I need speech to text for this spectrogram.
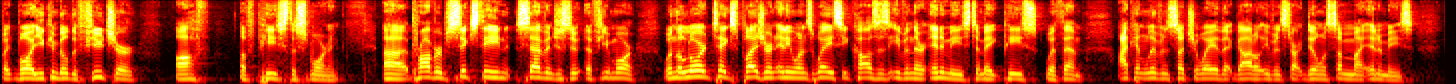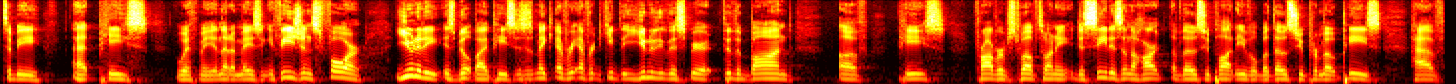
But boy, you can build a future off of peace this morning. Uh, Proverbs 16, 7, just a, a few more. When the Lord takes pleasure in anyone's ways, he causes even their enemies to make peace with them. I can live in such a way that God will even start dealing with some of my enemies to be at peace with me. Isn't that amazing? Ephesians 4, unity is built by peace. It says, make every effort to keep the unity of the Spirit through the bond of peace. Proverbs 12, 20, deceit is in the heart of those who plot evil, but those who promote peace have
